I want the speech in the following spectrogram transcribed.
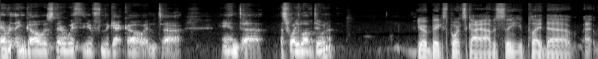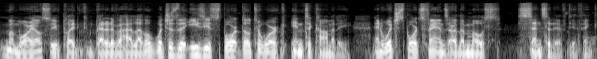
everything goes. They're with you from the get-go, and uh, and uh, that's why you love doing it. You're a big sports guy, obviously. You played uh, at Memorial, so you've played competitive at high level. Which is the easiest sport, though, to work into comedy? And which sports fans are the most sensitive? Do you think?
